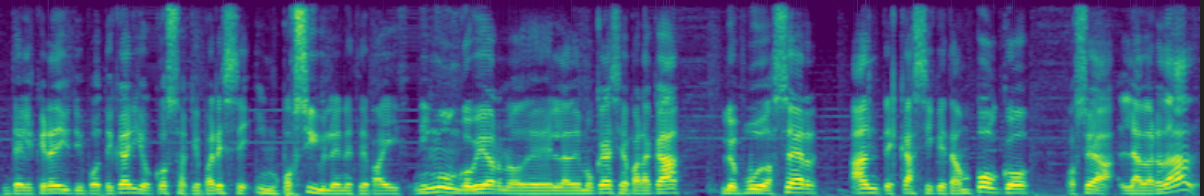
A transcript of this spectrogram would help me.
del crédito hipotecario, cosa que parece imposible en este país. Ningún gobierno de la democracia para acá lo pudo hacer, antes casi que tampoco. O sea, la verdad,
